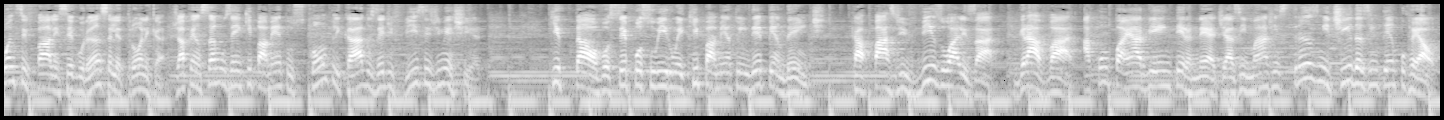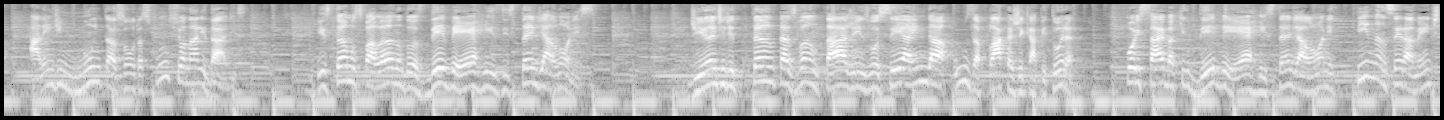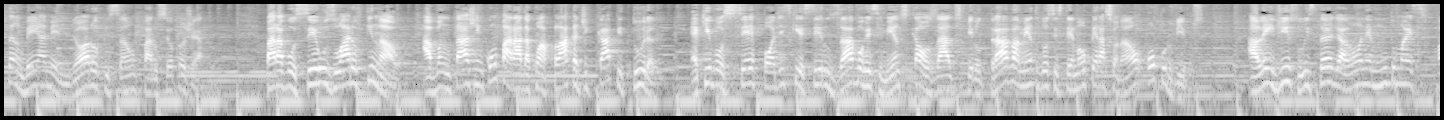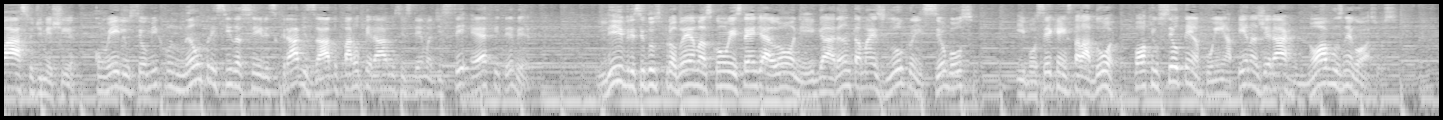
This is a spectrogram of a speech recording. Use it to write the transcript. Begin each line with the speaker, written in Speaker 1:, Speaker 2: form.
Speaker 1: Quando se fala em segurança eletrônica, já pensamos em equipamentos complicados e difíceis de mexer. Que tal você possuir um equipamento independente, capaz de visualizar, gravar, acompanhar via internet as imagens transmitidas em tempo real, além de muitas outras funcionalidades? Estamos falando dos DVRs Standalones Diante de tantas vantagens, você ainda usa placas de captura? Pois saiba que o DVR Standalone financeiramente também é a melhor opção para o seu projeto. Para você, usuário final, a vantagem comparada com a placa de captura é que você pode esquecer os aborrecimentos causados pelo travamento do sistema operacional ou por vírus. Além disso, o standalone é muito mais fácil de mexer. Com ele, o seu micro não precisa ser escravizado para operar um sistema de CFTV. Livre-se dos problemas com o standalone e garanta mais lucro em seu bolso. E você que é instalador, foque o seu tempo em apenas gerar novos negócios.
